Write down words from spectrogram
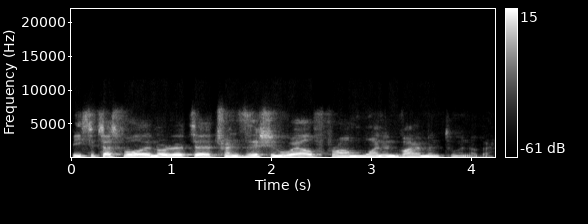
be successful in order to transition well from one environment to another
